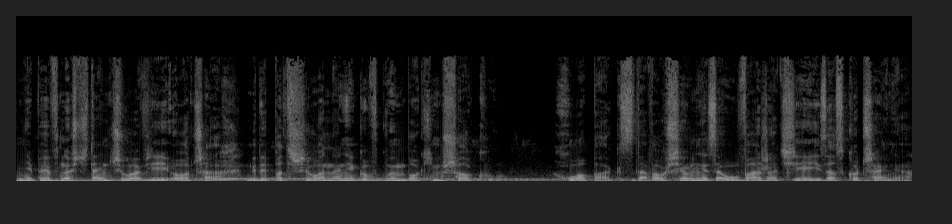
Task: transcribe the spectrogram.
Niepewność tańczyła w jej oczach, gdy patrzyła na niego w głębokim szoku. Chłopak zdawał się nie zauważać jej zaskoczenia.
